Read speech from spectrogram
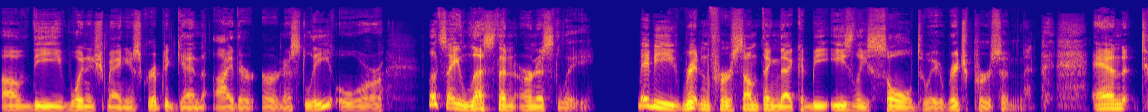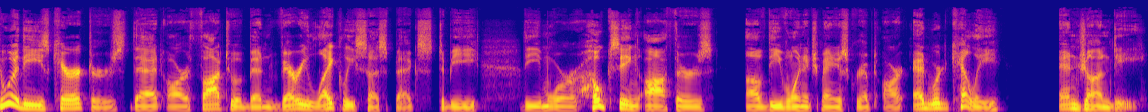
of the Voynich manuscript, again, either earnestly or, let's say, less than earnestly. Maybe written for something that could be easily sold to a rich person. And two of these characters that are thought to have been very likely suspects to be the more hoaxing authors of the Voynich manuscript are Edward Kelly and John Dee.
